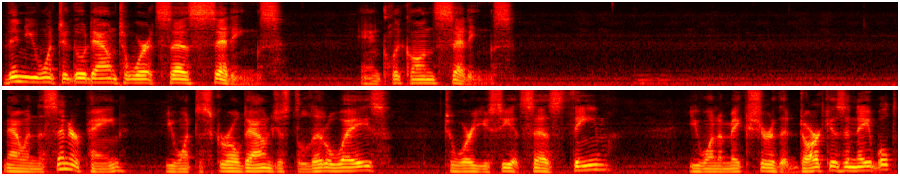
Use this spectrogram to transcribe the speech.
Then you want to go down to where it says settings and click on settings. Now in the center pane you want to scroll down just a little ways to where you see it says theme. You want to make sure that dark is enabled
